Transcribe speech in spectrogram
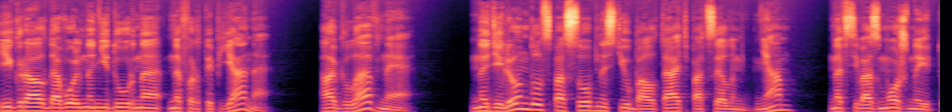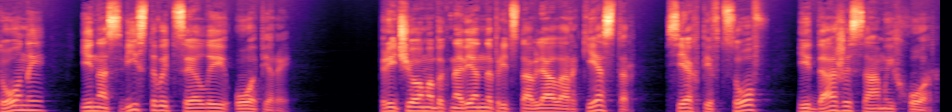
играл довольно недурно на фортепиано, а главное, наделен был способностью болтать по целым дням на всевозможные тоны и насвистывать целые оперы. Причем обыкновенно представлял оркестр, всех певцов и даже самый хор.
